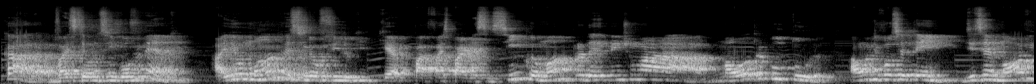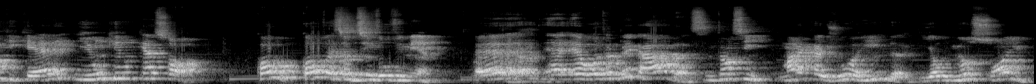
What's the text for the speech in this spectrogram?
cara, vai ter um desenvolvimento. Aí eu mando esse meu filho que, que é- faz parte desses cinco, eu mando para de repente uma, uma outra cultura, onde você tem 19 que querem e um que não quer só. Qual, qual vai ser o desenvolvimento? É, é, é outra pegada. Então, assim, Maracaju ainda, e é o meu sonho,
